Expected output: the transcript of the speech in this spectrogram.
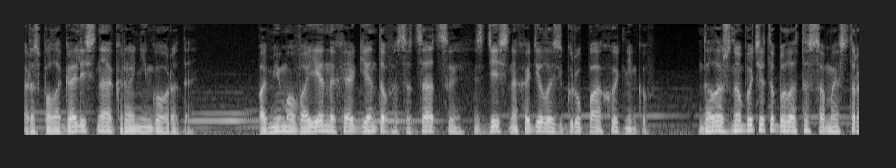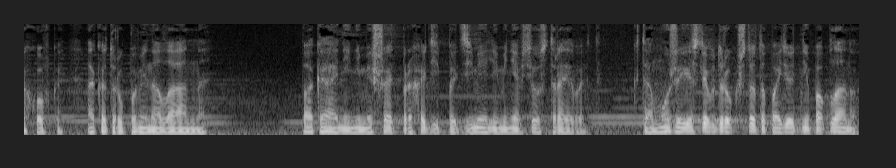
располагались на окраине города. Помимо военных и агентов ассоциации, здесь находилась группа охотников. Должно быть, это была та самая страховка, о которой упоминала Анна. Пока они не мешают проходить подземелье, меня все устраивает. К тому же, если вдруг что-то пойдет не по плану,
